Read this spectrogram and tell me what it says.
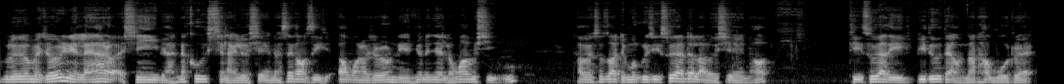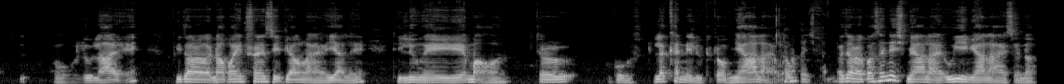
ဘယ်လိုပြောမလဲကျွန်တော်တို့နေလမ်းကတော့အရှင်းကြီးဗျာနှစ်ခုရှင်းလိုက်လို့ရှိရင်တော့စက်ကောင်စီအောက်မှာတော့ကျွန်တော်တို့နေမျှော်လင့်ချက်လုံးဝမရှိဘူး။ဒါပေမဲ့စောစောဒီမိုကရေစီအစိုးရတက်လာလို့ရှိရင်တော့ဒီအစိုးရဒီပြည်သူ့အတိုင်ကိုနားထောင်မှုအတွက်ဟိုလူလားတယ်။ပြီးတော့နောက်ပိုင်း trend တွေပြောင်းလာတဲ့အရာလေဒီလူငယ်တွေထဲမှာကျွန်တော်တို့ကိုလက်ခံနေလူတော်တော်များလာတယ်ပေါ့နော်။အဲကြတော့ percentage များလာတယ်ဥယျာဉ်များလာတယ်ဆိုတော့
